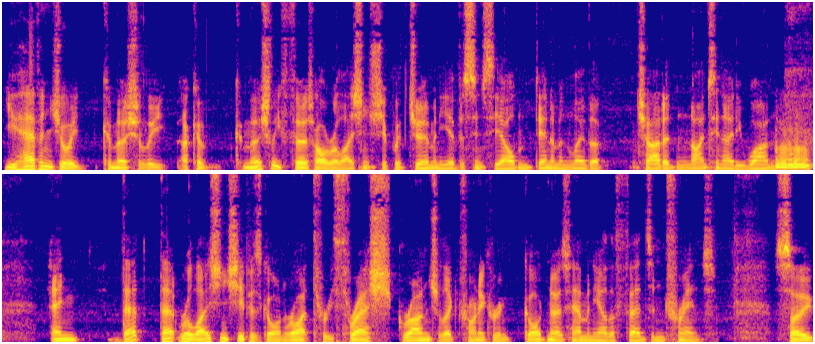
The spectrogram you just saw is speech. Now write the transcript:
you have enjoyed commercially a co- commercially fertile relationship with Germany ever since the album Denim and Leather charted in 1981, mm-hmm. and that that relationship has gone right through thrash, grunge, electronica, and God knows how many other fads and trends. So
